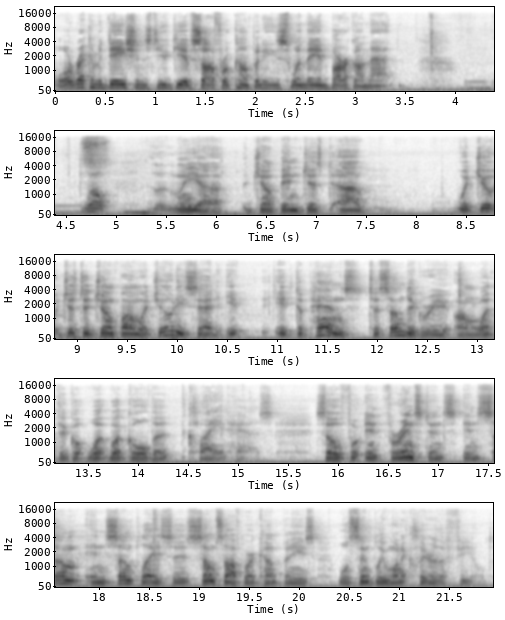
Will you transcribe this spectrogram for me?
or recommendations do you give software companies when they embark on that? Well, let me uh, jump in. Just uh, what jo- just to jump on what Jodi said. It it depends to some degree on what the what what goal the client has. So, for in, for instance, in some in some places, some software companies will simply want to clear the field.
